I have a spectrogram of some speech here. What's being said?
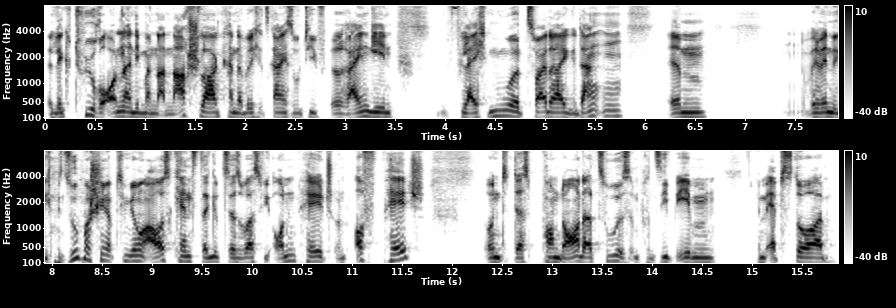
Lektüre online, die man dann nachschlagen kann. Da will ich jetzt gar nicht so tief äh, reingehen. Vielleicht nur zwei, drei Gedanken. Ähm, wenn, wenn du dich mit Suchmaschinenoptimierung auskennst, da gibt es ja sowas wie On-Page und Off-Page. Und das Pendant dazu ist im Prinzip eben im App Store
